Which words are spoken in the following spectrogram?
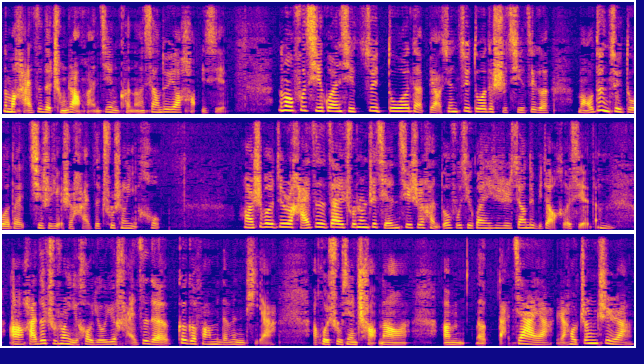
那么孩子的成长环境可能相对要好一些。那么夫妻关系最多的表现最多的时期，这个矛盾最多的，其实也是孩子出生以后，啊，是不是？就是孩子在出生之前，其实很多夫妻关系是相对比较和谐的。嗯。啊，孩子出生以后，由于孩子的各个方面的问题啊，会出现吵闹啊，嗯，呃，打架呀，然后争执啊。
